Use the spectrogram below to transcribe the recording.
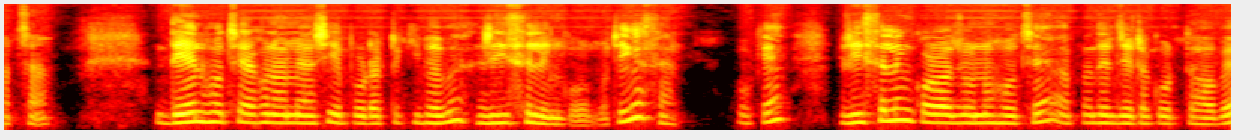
আচ্ছা দেন হচ্ছে এখন আমি আসি এই প্রোডাক্টটা কীভাবে রিসেলিং করব, ঠিক আছে? ওকে? রিসেলিং করার জন্য হচ্ছে আপনাদের যেটা করতে হবে,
